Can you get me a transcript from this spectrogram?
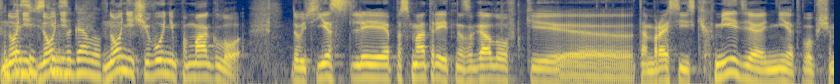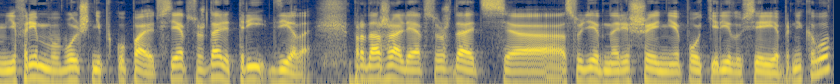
Но, ни- но, ни- но ничего не помогло. То есть, если посмотреть на заголовки э, там, российских медиа, нет, в общем, Ефремова больше не покупают. Все обсуждали три дела. Продолжали обсуждать э, судебное решение по Кириллу Серебренникову,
